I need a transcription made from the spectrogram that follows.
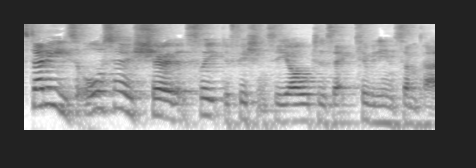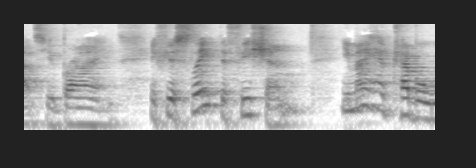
Studies also show that sleep deficiency alters activity in some parts of your brain. If you're sleep deficient, you may have trouble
